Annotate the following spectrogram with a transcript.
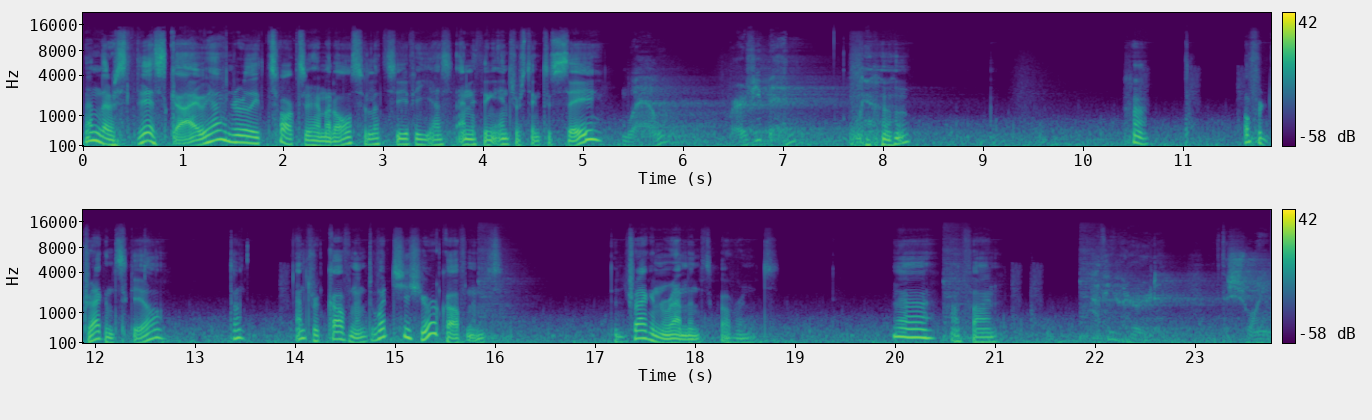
Then there's this guy. We haven't really talked to him at all, so let's see if he has anything interesting to say. Well, where have you been? Offer dragon scale? Don't enter covenant. What is your covenant? The dragon remnant covenant. Nah, I'm fine. Have you heard of the shrine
